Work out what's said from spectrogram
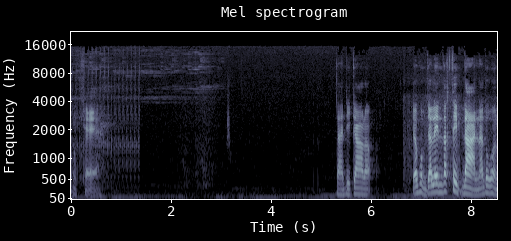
โอเค ด่านที่เก้าแล้ว เดี๋ยวผมจะเล่นสักสิบด่านนะทุกคน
